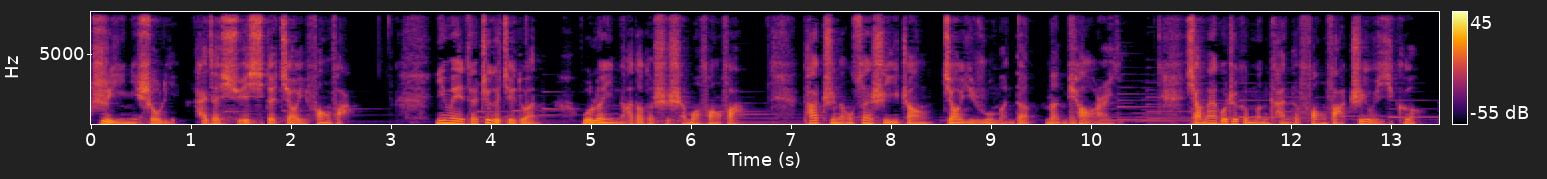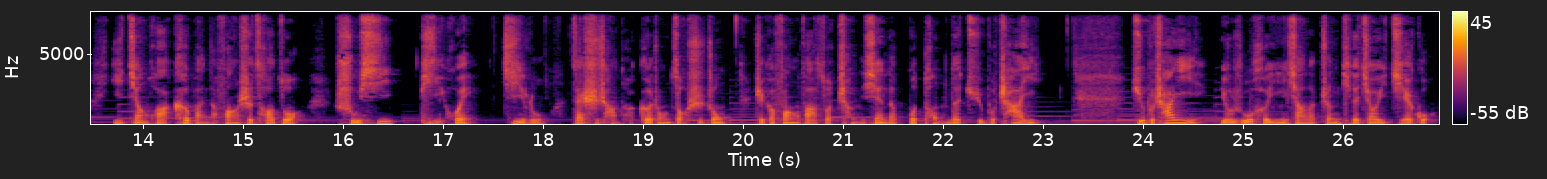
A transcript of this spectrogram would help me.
质疑你手里还在学习的交易方法，因为在这个阶段，无论你拿到的是什么方法。它只能算是一张交易入门的门票而已。想迈过这个门槛的方法只有一个：以僵化刻板的方式操作，熟悉、体会、记录在市场的各种走势中，这个方法所呈现的不同的局部差异。局部差异又如何影响了整体的交易结果？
